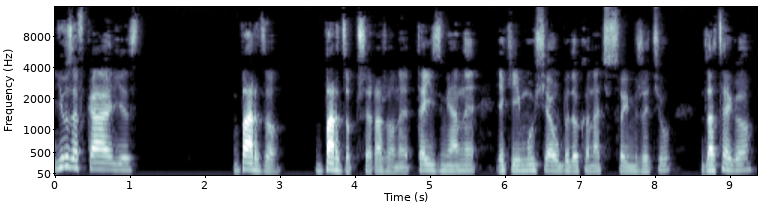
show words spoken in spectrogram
Józef K. jest bardzo, bardzo przerażony tej zmiany, jakiej musiałby dokonać w swoim życiu, dlatego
